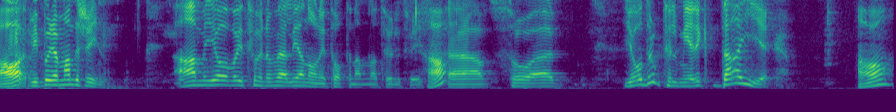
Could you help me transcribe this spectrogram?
ja, vi börjar med Anders Ryn. Ja, men jag var ju tvungen att välja någon i Tottenham naturligtvis. Ja. Eh, Så eh, jag drog till med Erik Dyer. Ja,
